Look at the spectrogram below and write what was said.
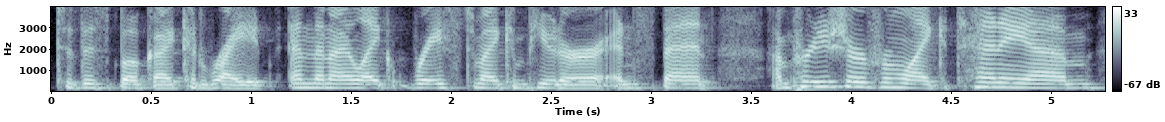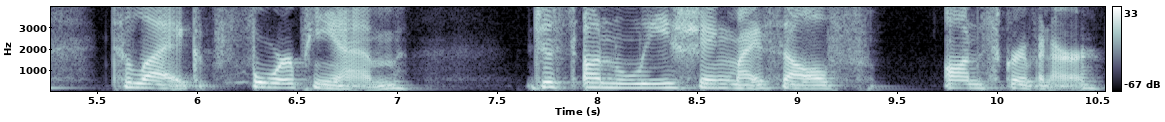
to this book I could write. And then I like raced to my computer and spent, I'm pretty sure from like 10 a.m. to like 4 p.m. just unleashing myself on Scrivener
